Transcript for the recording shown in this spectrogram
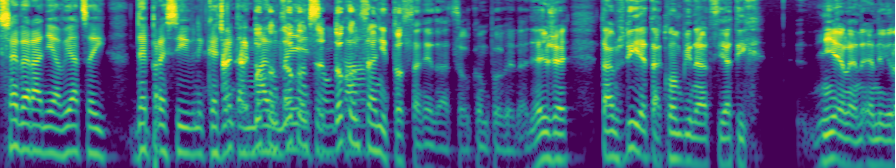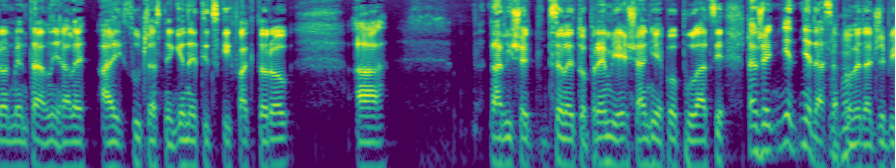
severani a viacej depresívni, keďže tam majú dokonca, dokonca, dokonca ani to sa nedá celkom povedať, hej, že tam vždy je tá kombinácia tých nie len environmentálnych, ale aj súčasne genetických faktorov a navyše celé to premiešanie populácie. Takže ne, nedá sa uh-huh. povedať, že by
